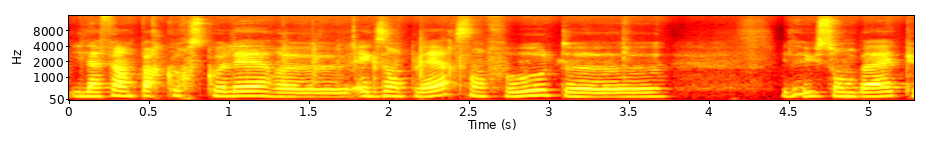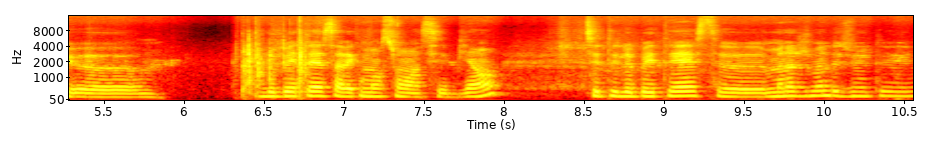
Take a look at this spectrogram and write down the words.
Il a fait un parcours scolaire exemplaire, sans faute. il a eu son bac, le BTS avec mention assez bien. C'était le BTS Management des unités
